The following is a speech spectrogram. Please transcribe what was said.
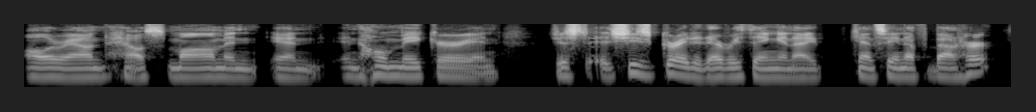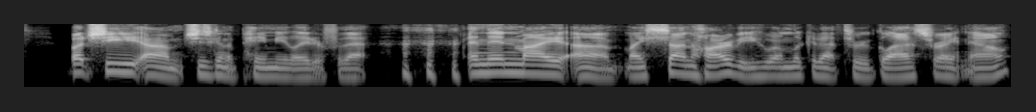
all around house mom and and and homemaker, and just she's great at everything, and I can't say enough about her. But she um, she's going to pay me later for that. and then my uh, my son Harvey, who I'm looking at through glass right now,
